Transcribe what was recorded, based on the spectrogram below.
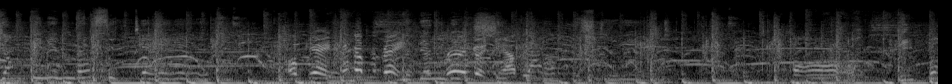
Jumping in the city. Okay, pick up the bass. That's very good, Kathy. Oh, people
